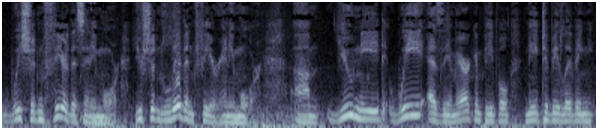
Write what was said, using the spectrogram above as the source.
we shouldn't fear this anymore. You shouldn't live in fear anymore. Um, you need, we as the American people need to be living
